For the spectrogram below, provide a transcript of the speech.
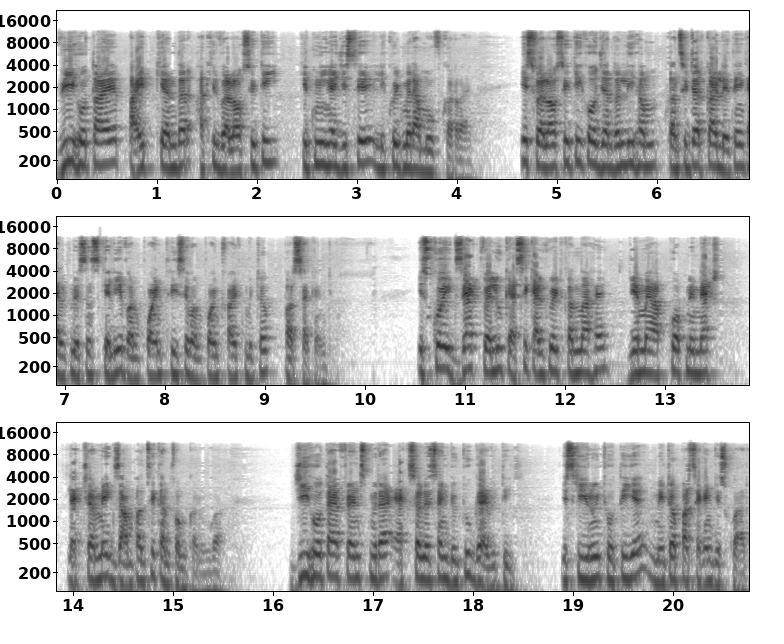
V होता है पाइप के अंदर, आखिर वेलोसिटी कितनी है जिससे लिक्विड मेरा मूव कर रहा है। इस वेलोसिटी को जनरली हम कंसिडर कर लेते हैं कैलकुलेशंस के लिए 1.3 से 1.5 मीटर पर सेकंड। इसको एग्जैक्ट वैल्यू कैसे कैलकुलेट करना है, ये मैं आपको अपने नेक्स्ट लेक्चर में एग्ज़ाम्पल से कंफर्म करूँगा। जी होता है फ्रेंड्स मेरा एक्सेलेशन ड्यू टू ग्रेविटी इसकी यूनिट होती है मीटर पर सेकेंड स्क्वायर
